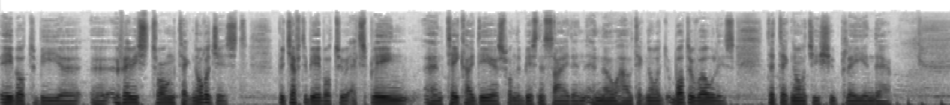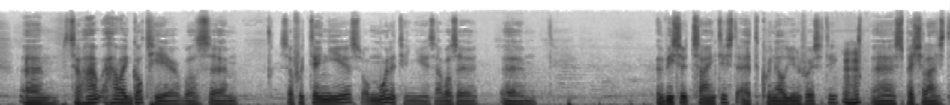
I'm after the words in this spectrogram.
able to be a, a, a very strong technologist, but you have to be able to explain and take ideas from the business side and, and know how technology, what the role is that technology should play in there. Um, so how how I got here was um, so for ten years or more than ten years I was a um, a research scientist at Cornell University, mm-hmm. uh, specialized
